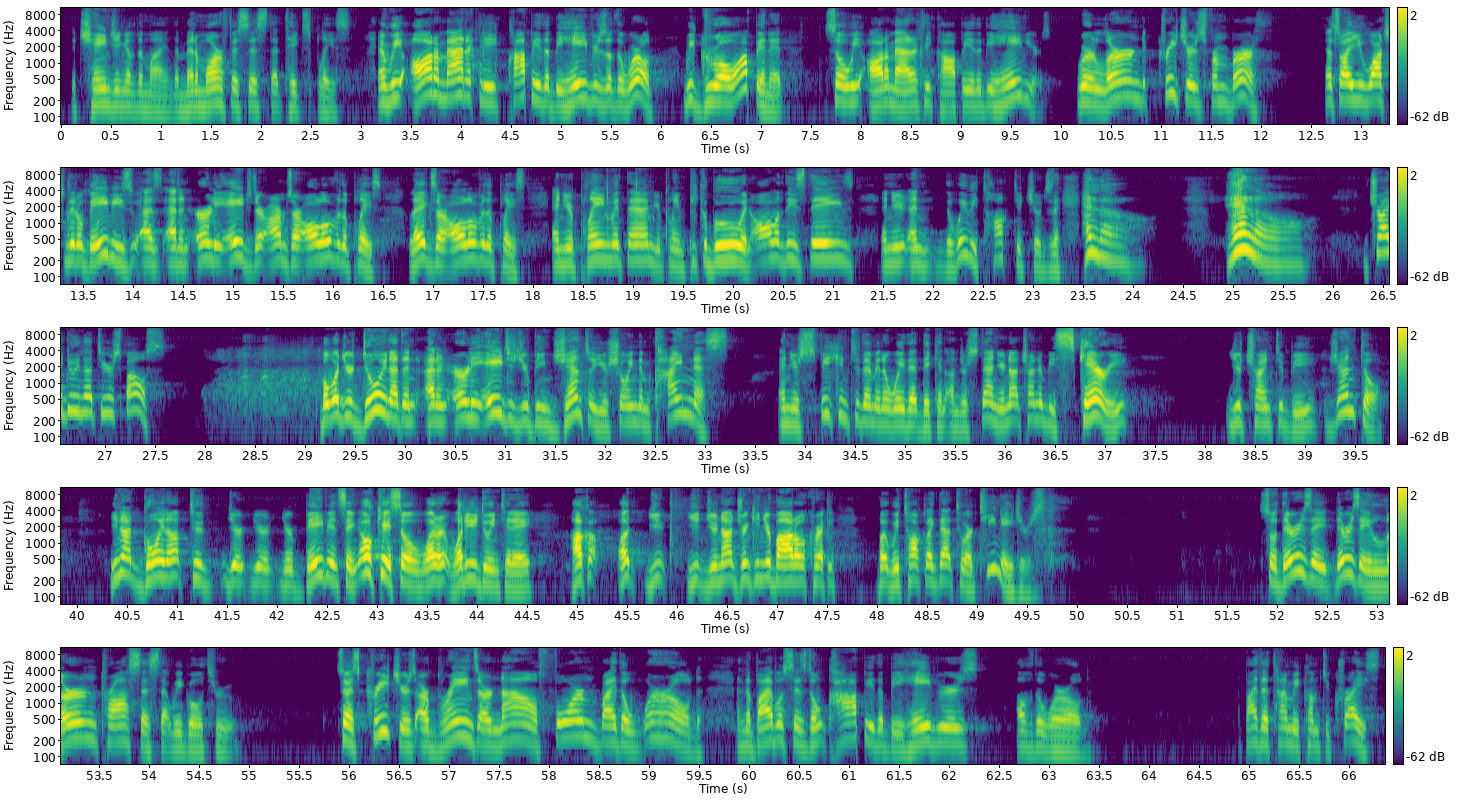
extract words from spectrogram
the changing of the mind, the metamorphosis that takes place. And we automatically copy the behaviors of the world. We grow up in it, so we automatically copy the behaviors. We're learned creatures from birth. That's why you watch little babies as, at an early age, their arms are all over the place, legs are all over the place. And you're playing with them, you're playing peekaboo and all of these things. And, you and the way we talk to children, say, hello, hello. Try doing that to your spouse. but what you're doing at an, at an early age is you're being gentle, you're showing them kindness, and you're speaking to them in a way that they can understand. You're not trying to be scary, you're trying to be gentle. You're not going up to your, your, your baby and saying, okay, so what are, what are you doing today? How come uh, you, you, you're not drinking your bottle correctly? But we talk like that to our teenagers. so there is, a, there is a learned process that we go through. So, as creatures, our brains are now formed by the world. And the Bible says, don't copy the behaviors of the world. By the time we come to Christ,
